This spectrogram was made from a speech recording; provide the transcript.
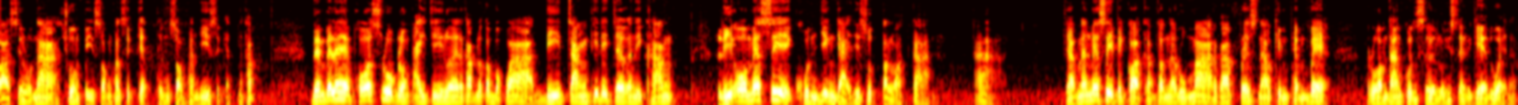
บาร์เซโลนาช่วงปี 2017 ถึง 2021 นะครับ เดมเบเล่โพสต์รูปลง IG เลยนะครับ แล้วก็บอกว่าดีจังที่ได้เจอกันอีกครั้งลีโอเมสซี่คุณยิ่งใหญ่ที่สุดตลอดกาลอ่าจากนั้นเมสซี่ไปกอดกับดอนนารุม่านะครับเบรสเนลคิมเพมเบ้รวมทั้งกุนซือหลุยส์เอริเก้ด้วยนะ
